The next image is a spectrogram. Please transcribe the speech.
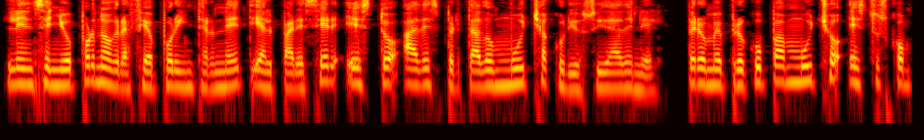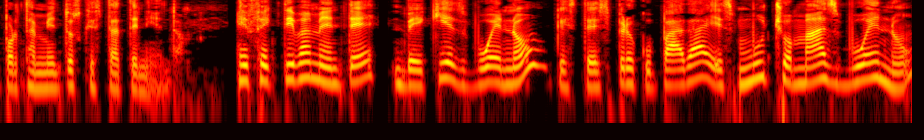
le enseñó pornografía por Internet y al parecer esto ha despertado mucha curiosidad en él. Pero me preocupa mucho estos comportamientos que está teniendo. Efectivamente, Becky es bueno que estés preocupada, es mucho más bueno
